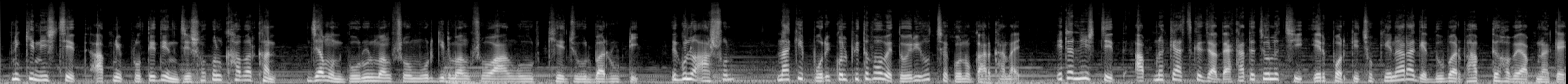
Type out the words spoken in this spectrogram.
আপনি কি নিশ্চিত আপনি প্রতিদিন যে সকল খাবার খান, যেমন গরুর মাংস, মুরগির মাংস, আঙুর, খেজুর বা রুটি, এগুলো আসল? নাকি পরিকল্পিতভাবে তৈরি হচ্ছে কোনো কারখানায়? এটা নিশ্চিত, আপনাকে আজকে যা দেখাতে চলেছি, এরপর কিছু কেনার আগে দুবার ভাবতে হবে আপনাকে।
